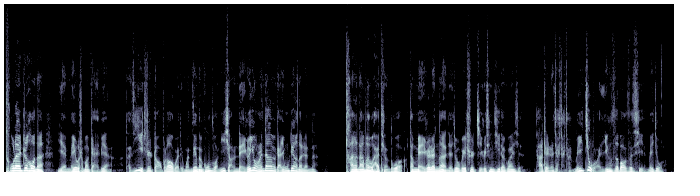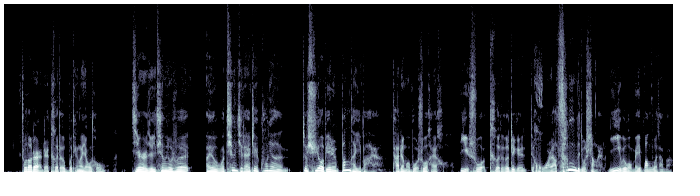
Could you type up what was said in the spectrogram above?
出来之后呢，也没有什么改变，他一直找不到稳稳定的工作。你想，哪个用人单位敢用这样的人呢？谈的男朋友还挺多，但每个人呢也就维持几个星期的关系。他这人就就就没救了，已经自暴自弃，没救了。说到这儿，这特德不停的摇头。吉尔就一听，就说：“哎呦，我听起来这姑娘就需要别人帮她一把呀。”他这么不说还好，一说，特德这个这火呀，噌的就上来了。你以为我没帮过他吗？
